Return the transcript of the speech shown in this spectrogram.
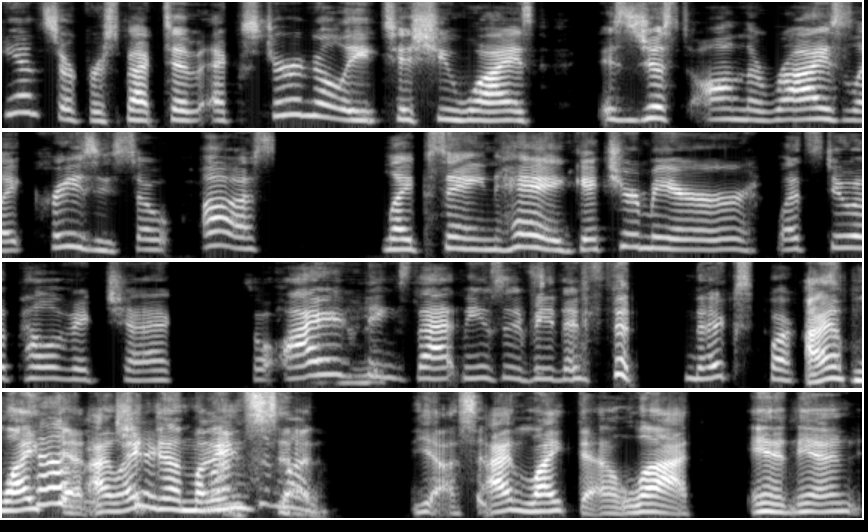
cancer perspective, externally tissue wise, is just on the rise like crazy. So us like saying, "Hey, get your mirror. Let's do a pelvic check." So I mm-hmm. think that needs to be the next part. I like that. I like that mindset. Yes, I like that a lot. And and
